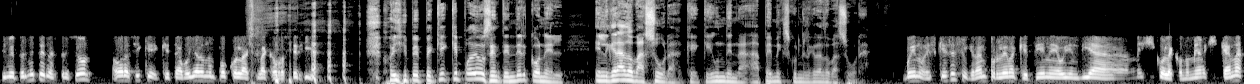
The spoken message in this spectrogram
si me permite la expresión, ahora sí que, te abollaron un poco la, la carrocería. Oye, Pepe, ¿qué, podemos entender con el, el grado basura, que, que hunden a, Pemex con el grado basura? Bueno, es que ese es el gran problema que tiene hoy en día México, la economía mexicana.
